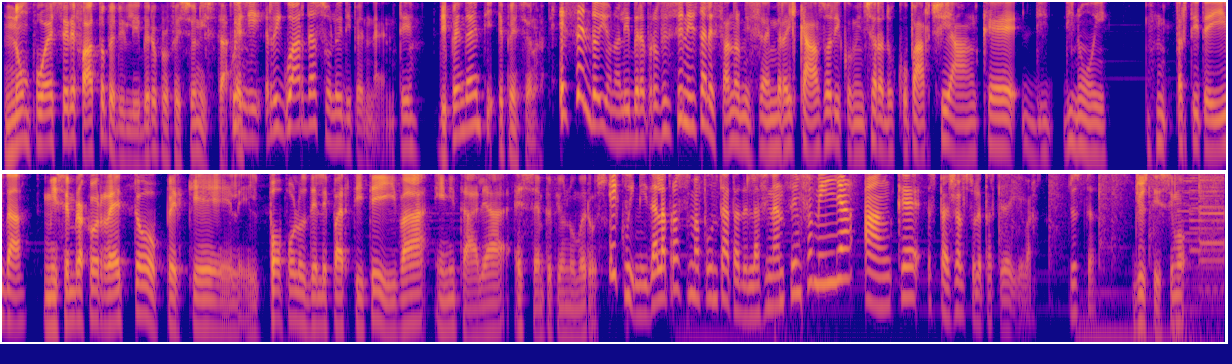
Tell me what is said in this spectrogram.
Non può essere fatto per il libero professionista. Quindi è... riguarda solo i dipendenti. Dipendenti e pensionati. Essendo io una libera professionista, Alessandro, mi sembra il caso di cominciare ad occuparci anche di, di noi, partite IVA. Mi sembra corretto perché il popolo delle partite IVA in Italia è sempre più numeroso. E quindi dalla prossima puntata della Finanza in Famiglia anche special sulle partite IVA, giusto? Giustissimo.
